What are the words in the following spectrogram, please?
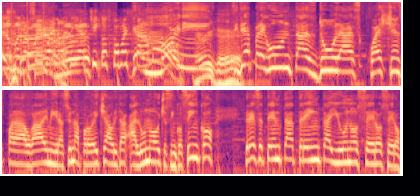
días. Muy buenos días, chicos. ¿Cómo Good estamos? morning. Good. Si tienes preguntas, dudas, questions para la abogada de inmigración, aprovecha ahorita al 1855 370 3100.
